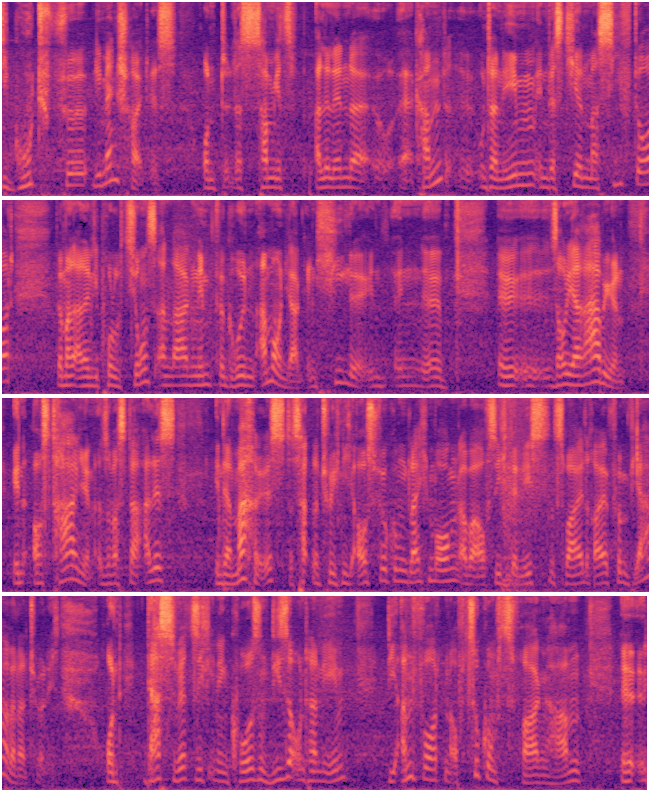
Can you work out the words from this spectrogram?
die gut für die Menschheit ist. Und das haben jetzt alle Länder erkannt. Unternehmen investieren massiv dort. Wenn man alle die Produktionsanlagen nimmt für grünen Ammoniak in Chile, in, in äh, äh, Saudi-Arabien, in Australien, also was da alles in der Mache ist, das hat natürlich nicht Auswirkungen gleich morgen, aber auf Sicht der nächsten zwei, drei, fünf Jahre natürlich. Und das wird sich in den Kursen dieser Unternehmen, die Antworten auf Zukunftsfragen haben, äh,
